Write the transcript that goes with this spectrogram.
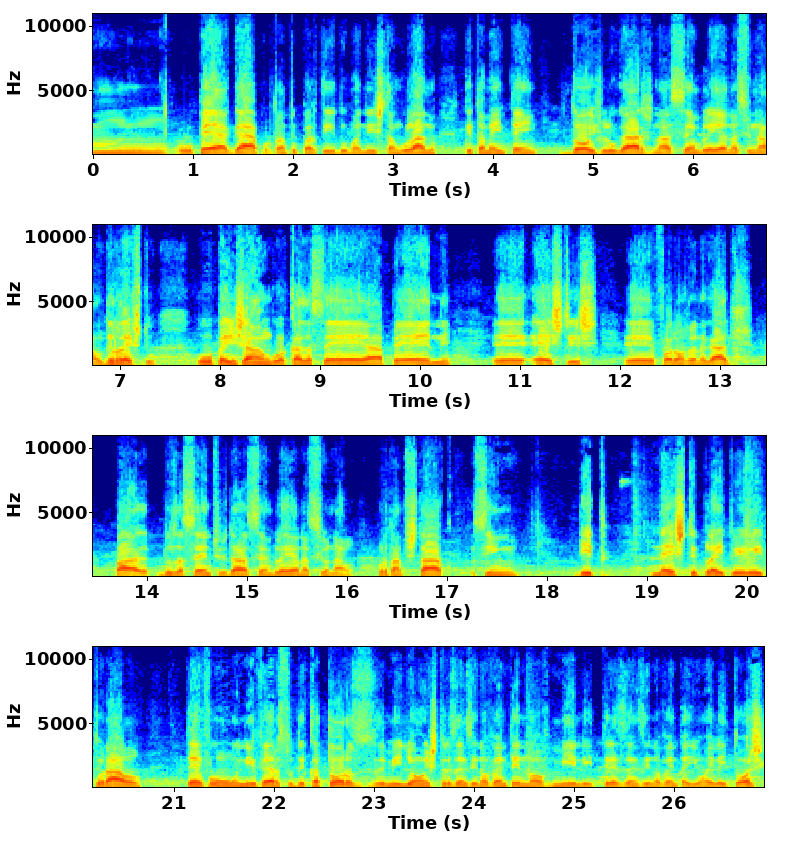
um, o PH, portanto o Partido Humanista Angolano, que também tem dois lugares na Assembleia Nacional. De resto, o Penjango, a Casa CE, a APN, estes eh, foram renegados para, dos assentos da Assembleia Nacional. Portanto, está, assim dito, neste pleito eleitoral teve um universo de 14.399.391 eleitores.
